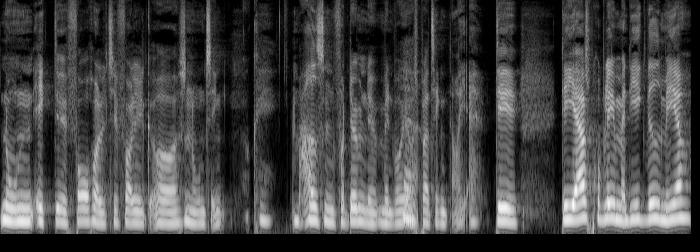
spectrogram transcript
nogle ægte forhold til folk, og sådan nogle ting. Okay. Meget sådan fordømmende, men hvor ja. Jeg også bare tænkte, åh ja, det, det er jeres problem, at de ikke ved mere,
